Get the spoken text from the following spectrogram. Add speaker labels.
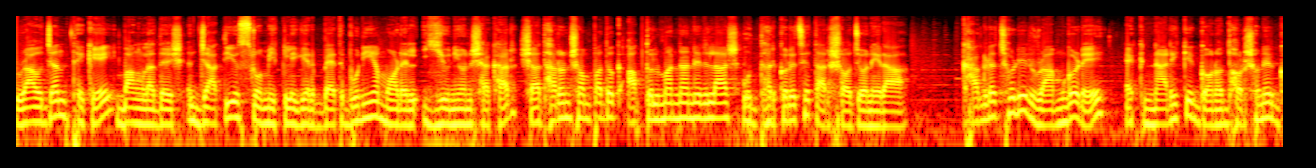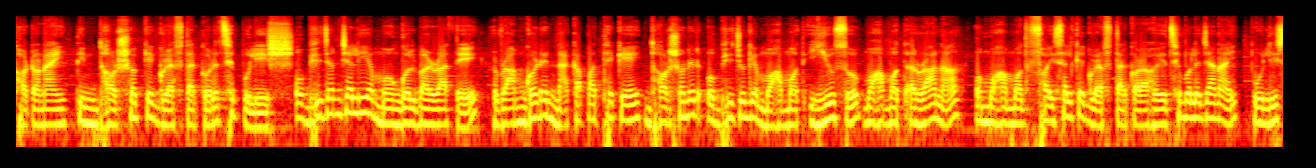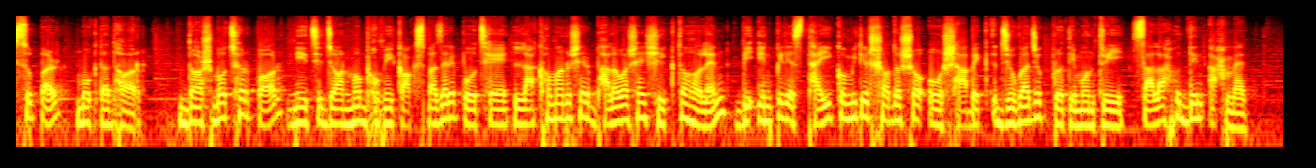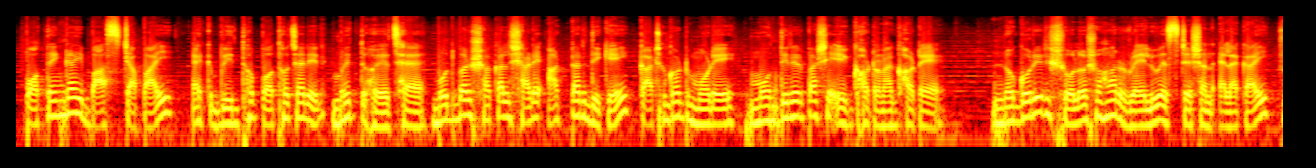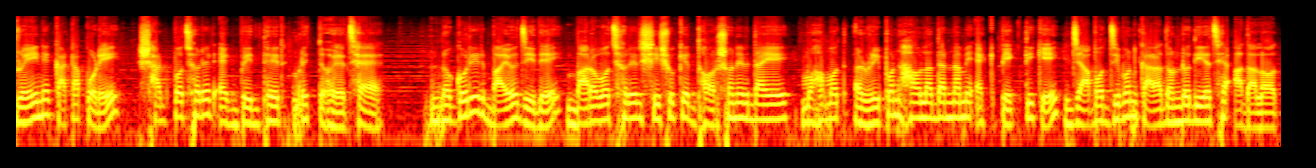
Speaker 1: রাউজান থেকে বাংলাদেশ জাতীয় শ্রমিক লীগের বেতবুনিয়া মডেল ইউনিয়ন শাখার সাধারণ সম্পাদক আব্দুল মান্নানের লাশ উদ্ধার করেছে তার স্বজনেরা। খাগড়াছড়ির রামগড়ে এক নারীকে গণধর্ষণের ঘটনায় তিন ধর্ষককে গ্রেফতার করেছে পুলিশ। অভিযান চালিয়ে মঙ্গলবার রাতে রামগড়ের নাকাপা থেকে ধর্ষণের অভিযোগে মোহাম্মদ ইউসুফ, মোহাম্মদ রানা ও মোহাম্মদ ফয়সালকে গ্রেফতার করা হয়েছে বলে জানায় পুলিশ সুপার মুক্তাধর। দশ বছর পর নিজ জন্মভূমি কক্সবাজারে পৌঁছে লাখো মানুষের ভালোবাসায় সিক্ত হলেন বিএনপির স্থায়ী কমিটির সদস্য ও সাবেক যোগাযোগ প্রতিমন্ত্রী সালাহুদ্দিন আহমেদ। পতেঙ্গায় বাস চাপায় এক বৃদ্ধ পথচারীর মৃত্যু হয়েছে। বুধবার সকাল সাড়ে আটটার দিকে কাঠগড় মোড়ে মন্দিরের পাশে এই ঘটনা ঘটে। নগরীর ষোলশহর রেলওয়ে স্টেশন এলাকায় ট্রেনে কাটা পড়ে ষাট বছরের এক বৃদ্ধের মৃত্যু হয়েছে। নগরীর বায়োজিদে বারো বছরের শিশুকে ধর্ষণের দায়ে মোহাম্মদ রিপন হাওলাদার নামে এক ব্যক্তিকে যাবজ্জীবন কারাদণ্ড দিয়েছে আদালত।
